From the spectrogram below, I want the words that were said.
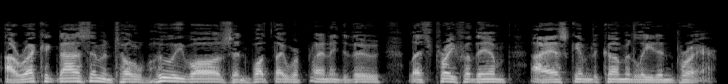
I recognized him and told him who he was and what they were planning to do. Let's pray for them. I asked him to come and lead in prayer.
